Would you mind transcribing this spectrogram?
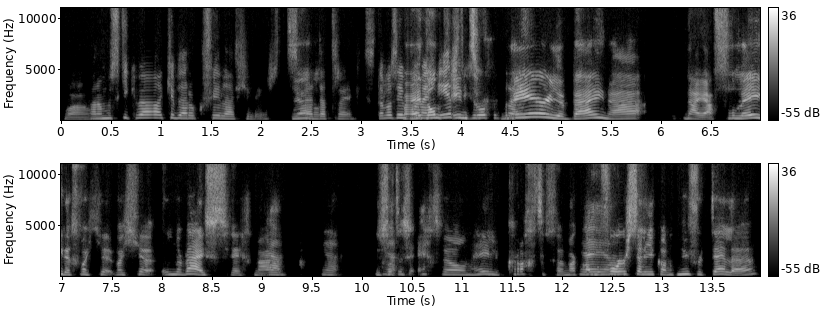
Wauw. Maar dan moest ik wel, ik heb daar ook veel uit geleerd. Ja, uit dat- traject. Dat was een Maar van mijn eerste grote trajecten. integreer je bijna, nou ja, volledig wat je, wat je onderwijst, zeg maar. Ja, ja, Dus ja. dat is echt wel een hele krachtige. Maar ik Ja, kan me voorstellen, je kan het nu vertellen,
